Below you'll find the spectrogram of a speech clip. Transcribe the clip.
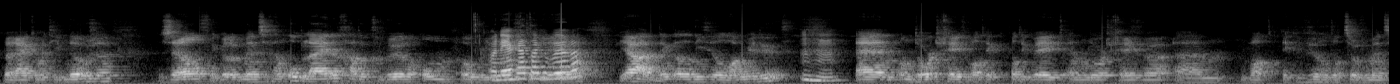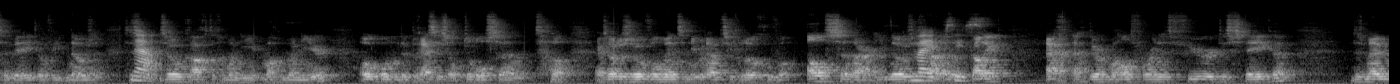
bereiken met hypnose. Zelf, ik wil ook mensen gaan opleiden. gaat ook gebeuren om over hypnose Wanneer gaat dat leren. gebeuren? Ja, ik denk dat het niet heel lang meer duurt. Mhm. En om door te geven wat ik, wat ik weet en om door te geven ehm, wat ik wil dat zoveel mensen weten over hypnose. Het is Ja. zo'n krachtige manier, manier. Ook om depressies op te lossen. En, er zouden zoveel mensen niet meer naar een psycholoog hoeven als ze naar hypnose Nee, gaan. En precies. dat kan ik echt, echt door mijn hand voor in het vuur te steken. Dus mijn,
